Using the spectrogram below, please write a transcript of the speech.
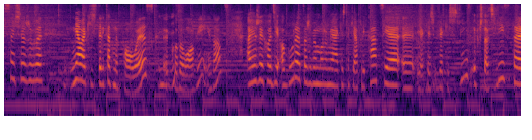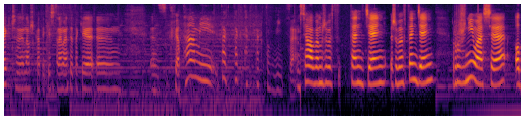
w sensie, żeby miał jakiś delikatny połysk e, ku dołowi idąc. A jeżeli chodzi o górę, to żeby może miała jakieś takie aplikacje e, jakieś, w, jakieś lis- w kształcie listek, czy na przykład jakieś elementy takie e, z kwiatami. Tak, tak, tak, tak to widzę. Chciałabym, żeby w ten dzień, żebym w ten dzień różniła się od,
